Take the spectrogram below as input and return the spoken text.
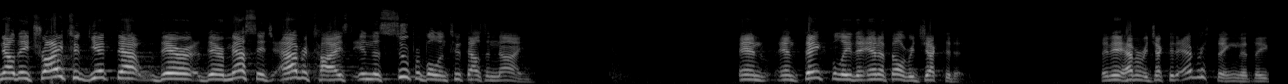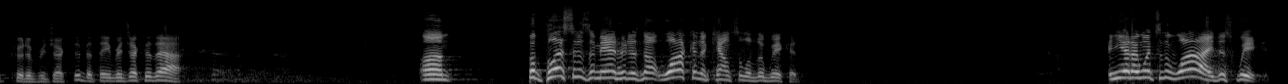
Now, they tried to get that, their, their message advertised in the Super Bowl in 2009. And, and thankfully, the NFL rejected it. They haven't rejected everything that they could have rejected, but they rejected that. Um, but blessed is the man who does not walk in the counsel of the wicked. And yet I went to the Y this week.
